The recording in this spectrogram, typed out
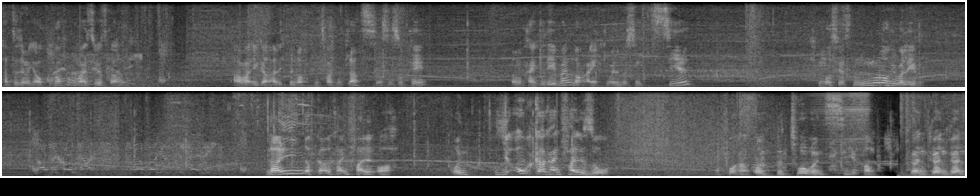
Hatte der mich auch getroffen? Weiß ich jetzt gar nicht. Aber egal, ich bin noch auf dem zweiten Platz, das ist okay. Dann kann ich leben, noch ein Kilometer Ziel. Ich muss jetzt nur noch überleben. Nein, auf gar keinen Fall. Oh. Und hier auch gar keinen Fall so. Hervorragend. Und eine Turbo ins Ziel. Komm. Gönn, gönn, gönn.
